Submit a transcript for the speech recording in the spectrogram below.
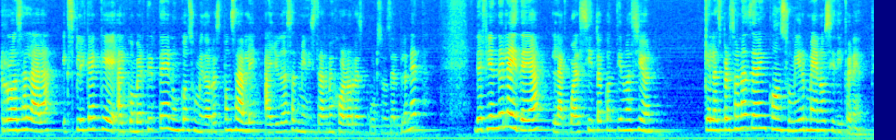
Rosa Lara, explica que al convertirte en un consumidor responsable, ayudas a administrar mejor los recursos del planeta. Defiende la idea, la cual cito a continuación, que las personas deben consumir menos y diferente.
